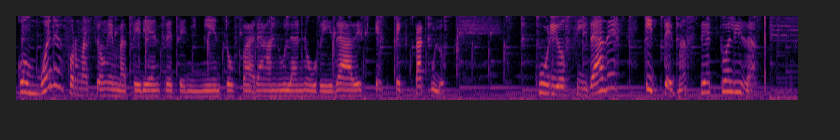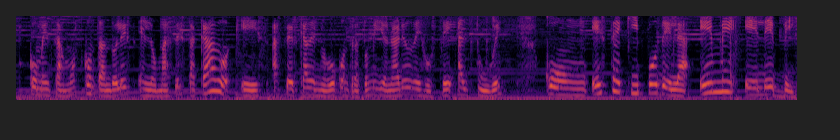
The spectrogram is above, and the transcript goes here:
con buena información en materia de entretenimiento, farándula, novedades, espectáculos, curiosidades y temas de actualidad. Comenzamos contándoles en lo más destacado, es acerca del nuevo contrato millonario de José Altuve con este equipo de la MLB.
